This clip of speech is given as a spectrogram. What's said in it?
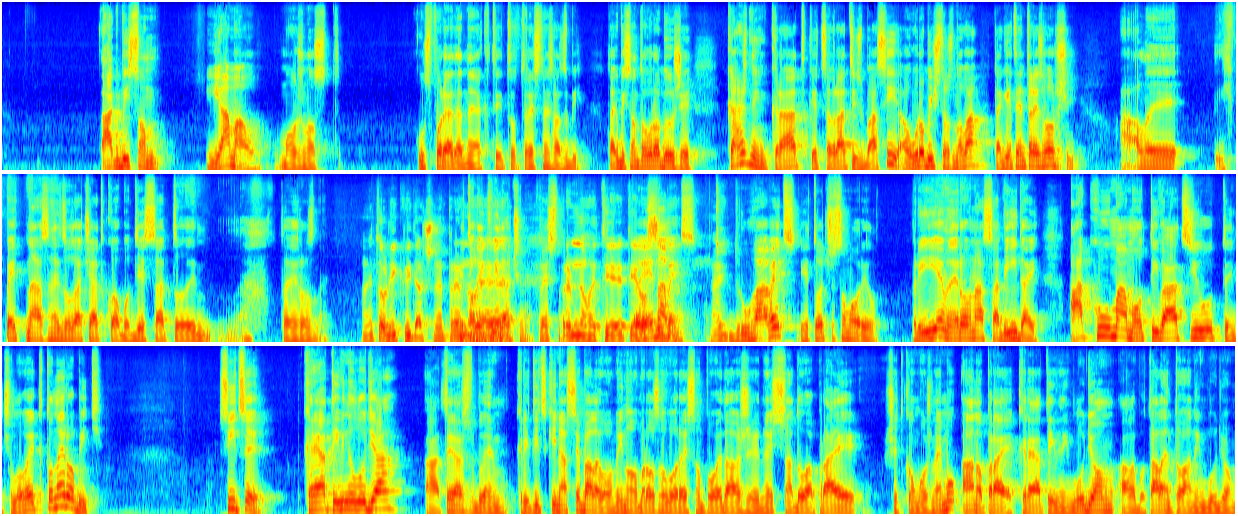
ak by som ja mal možnosť usporiadať nejak tieto trestné sadzby, tak by som to urobil, že každým krát, keď sa vrátiš z basy a urobíš to znova, tak je ten trest horší. Ale ich 15 hneď do začiatku alebo 10, to je, to je hrozné. No je to likvidačné pre Je to mnohé, likvidačné, presne. pre mnohé tie, tie To je vec. Hej? Druhá vec je to, čo som hovoril. Príjem nerovná sa výdaj. Akú má motiváciu ten človek to nerobiť? Síce kreatívni ľudia, a teraz budem kritický na seba, lebo v minulom rozhovore som povedal, že dnešná doba praje všetko možnému. Áno, praje kreatívnym ľuďom alebo talentovaným ľuďom.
